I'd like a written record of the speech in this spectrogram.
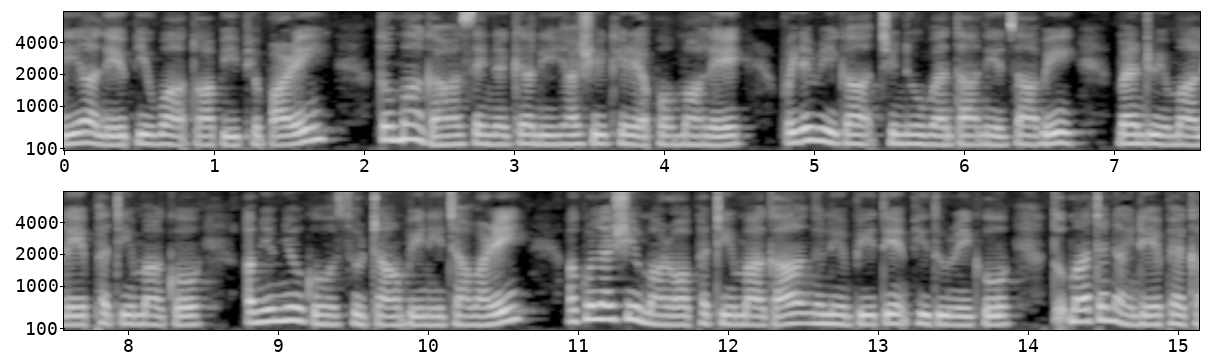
လေးကလည်းပြေဝသွားပြီဖြစ်ပါတယ်။သူမကစိတ်နှကက်လေးရရှိခဲ့တဲ့အပေါ်မှာလည်းဗိဒရီကဂျင်းနိုဝန်တာနေကြပြီးမန်တွေမှာလည်းဖတ်တီမကိုအမျိုးမျိုးကိုဆူတောင်းပေးနေကြပါတယ်။ အခုလက်ရှိမှာတော့ဖတီမာကငလင်ပေးတဲ့ပြည်သူတွေကိုသူမတက်နိုင်တဲ့ဘက်က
